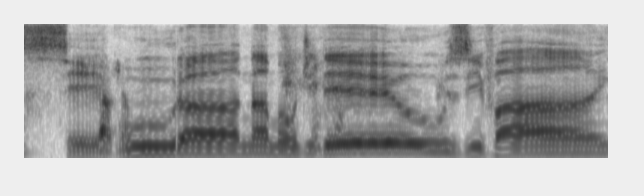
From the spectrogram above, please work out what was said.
Segura na mão de Deus e vai.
